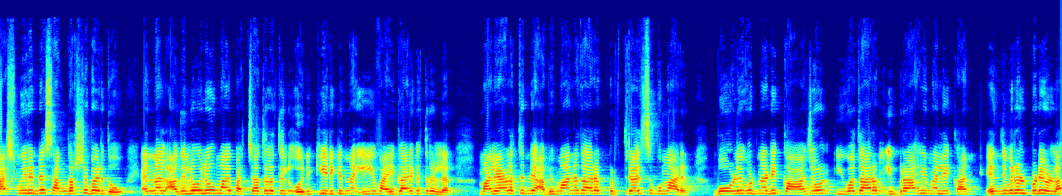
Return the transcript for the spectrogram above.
കശ്മീരിന്റെ സംഘർഷഭരിതവും എന്നാൽ അതിലോലവുമായ പശ്ചാത്തലത്തിൽ ഒരുക്കിയിരിക്കുന്ന ഈ വൈകാരിക ത്രില്ലർ മലയാളത്തിന്റെ അഭിമാന താരം പൃഥ്വിരാജ് സുകുമാരൻ ബോളിവുഡ് നടി കാജോൾ യുവതാരം ഇബ്രാഹിം അലി ഖാൻ എന്നിവരുൾപ്പെടെയുള്ള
